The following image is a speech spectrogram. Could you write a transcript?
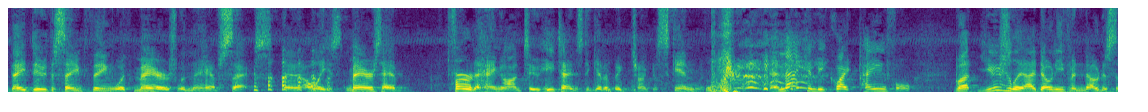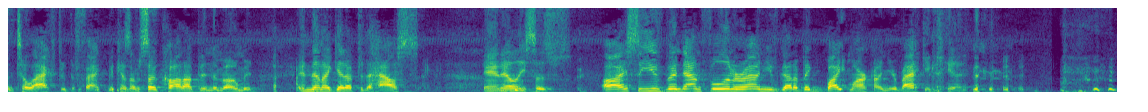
they do the same thing with mares when they have sex, and only mares have fur to hang on to. He tends to get a big chunk of skin with them, and that can be quite painful. But usually I don't even notice until after the fact because I'm so caught up in the moment. And then I get up to the house, and Ellie says, "Oh, I see you've been down fooling around. You've got a big bite mark on your back again."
